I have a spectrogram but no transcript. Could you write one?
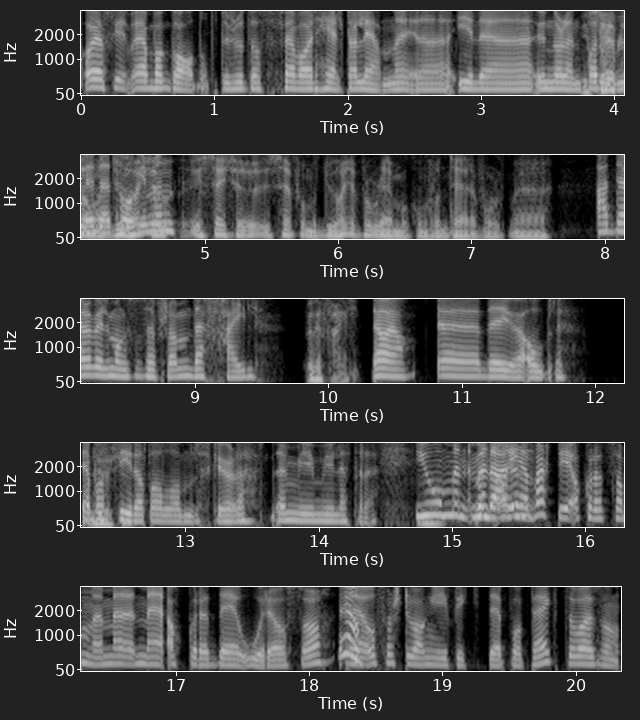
Og jeg, jeg bare ga det opp til slutt, altså, for jeg var helt alene i det, i det, under den parolen i det toget. Men ikke- jeg ser jeg ser for meg at du har ikke problemer med å konfrontere folk med det er det veldig mange som ser for seg, men det er feil. Er det feil? Ja ja, eh, det gjør jeg aldri. Jeg bare sier at alle andre skal gjøre det. Det er mye, mye lettere. Jo, men, men, Men er jeg har vært i akkurat samme med, med akkurat det ordet også. Ja. Eh, og første gang jeg fikk det påpekt, så var jeg sånn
